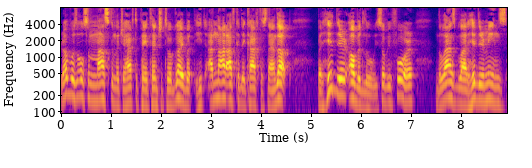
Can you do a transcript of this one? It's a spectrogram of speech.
Rav was also masking that you have to pay attention to a guy, but he, I'm not at kadekach to stand up. But Hiddir Ovidlu, we saw before, the last blood, Hiddir means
